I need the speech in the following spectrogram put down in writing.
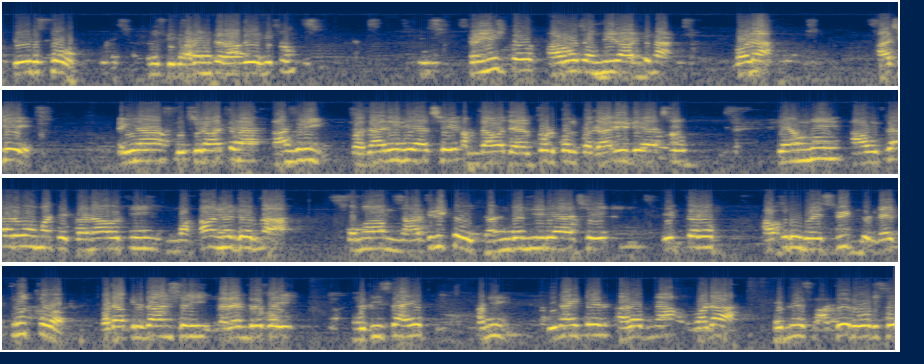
ટ્રેડ શુભારંભ કરાવ્યો હતો. સંયુક્ત આરબ અમીરાતના વડા આજે અહીંયા ગુજરાતના આંગળી પધારી રહ્યા છે, અમદાવાદ એરપોર્ટ પર પધારી રહ્યા છે. તેમને આવકારવા માટે કર્ણાવતી મહાનગરના તમામ નાગરિકો ધનગની રહ્યા છે. એક તરફ આપણું વૈશ્વિક નેતૃત્વ વડાપ્રધાન શ્રી નરેન્દ્રભાઈ મોદી સાહેબ અને યુનાઇટેડ અરબના વડા બંને સાથે રોડ શો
